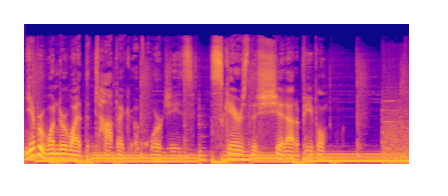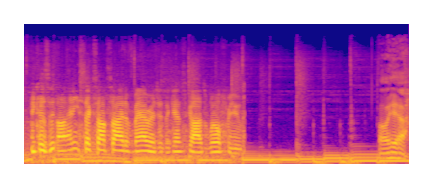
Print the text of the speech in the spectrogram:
You ever wonder why the topic of orgies scares the shit out of people? Because uh, any sex outside of marriage is against God's will for you. Oh, yeah,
